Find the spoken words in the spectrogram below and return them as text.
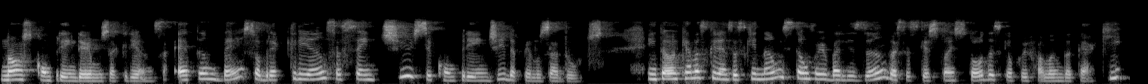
nós compreendermos a criança, é também sobre a criança sentir-se compreendida pelos adultos. Então, aquelas crianças que não estão verbalizando essas questões todas que eu fui falando até aqui,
